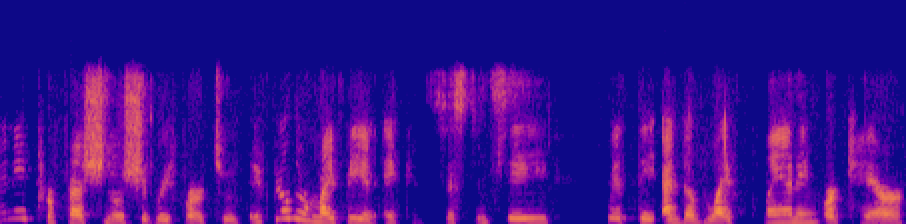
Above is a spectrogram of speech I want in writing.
any professional should refer to if they feel there might be an inconsistency with the end of life planning or care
